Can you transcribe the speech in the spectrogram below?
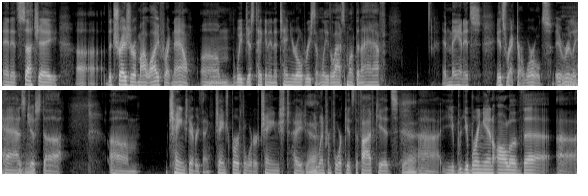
and it's such a uh, the treasure of my life right now. Um, We've just taken in a ten year old recently, the last month and a half, and man, it's it's wrecked our worlds. It really has just uh, um, changed everything. Changed birth order. Changed. Hey, Yeah. you went from four kids to five kids. Yeah. Uh, you you bring in all of the uh,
